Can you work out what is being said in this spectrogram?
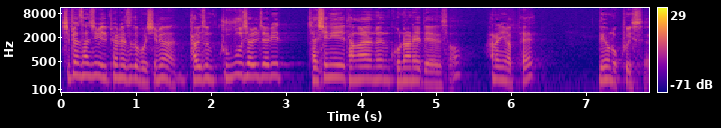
시편 31편에서도 보시면 다윗은 구구절절히 자신이 당하는 고난에 대해서 하나님 앞에 내어놓고 있어요.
